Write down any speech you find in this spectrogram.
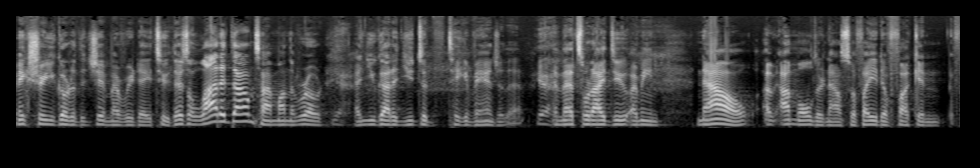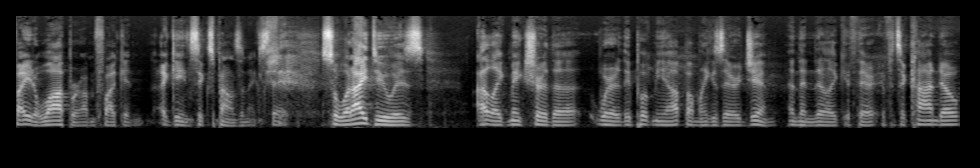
make sure you go to the gym every day too. There's a lot of downtime on the road, and you got to you to take advantage of that. Yeah. and that's what I do. I mean. Now I'm older now, so if I eat a fucking if I eat a Whopper, I'm fucking I gain six pounds the next day. So what I do is I like make sure the where they put me up. I'm like, is there a gym? And then they're like, if they're if it's a condo,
